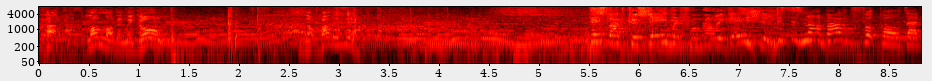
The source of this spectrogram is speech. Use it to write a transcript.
That landlord in the goal. He's not bad, is he? This lad could save us from relegation. This is not about football, Dad.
